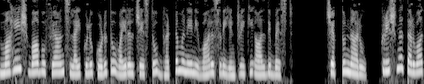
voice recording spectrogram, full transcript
మహేష్ బాబు ఫ్యాన్స్ లైకులు కొడుతూ వైరల్ చేస్తూ ఘట్టమనేని వారసుడి ఎంట్రీకి ఆల్ ది బెస్ట్. చెప్తున్నారు. కృష్ణ తర్వాత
